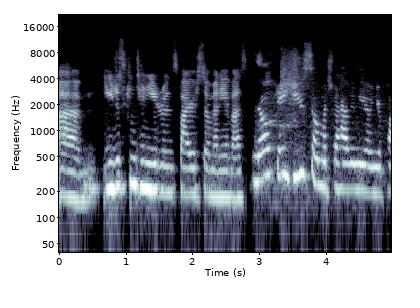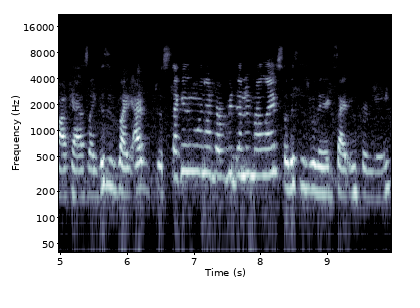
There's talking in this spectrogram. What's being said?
um, you just continue to inspire so many of us. No, thank you so much for having me on your podcast. Like this is like I've the second one I've ever done in my life, so this is really exciting for me.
